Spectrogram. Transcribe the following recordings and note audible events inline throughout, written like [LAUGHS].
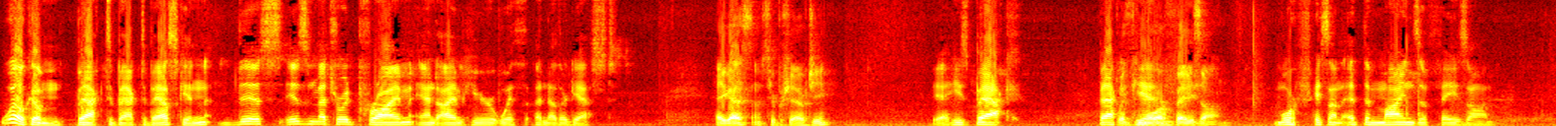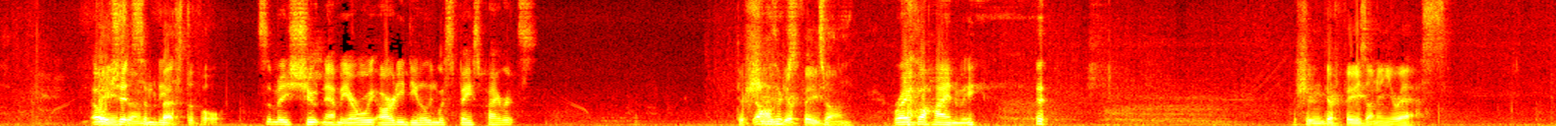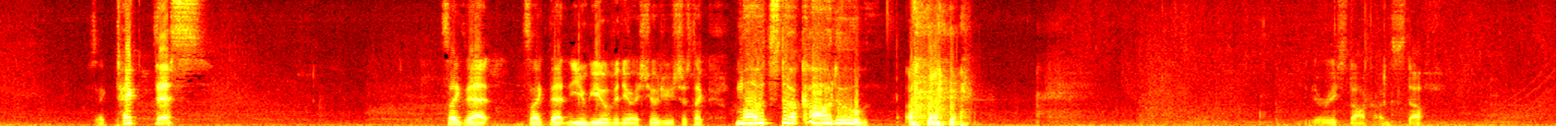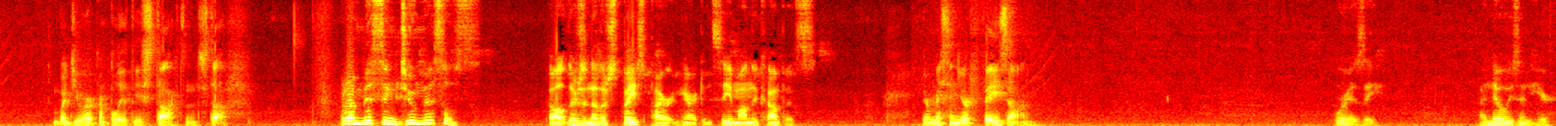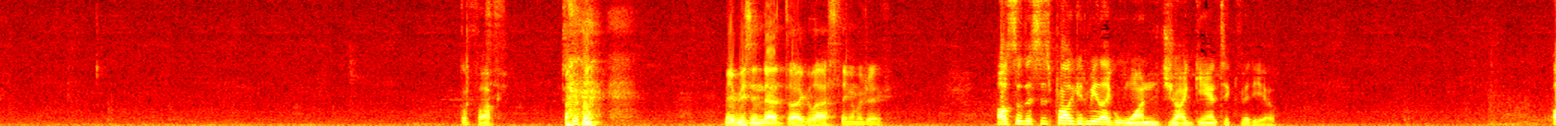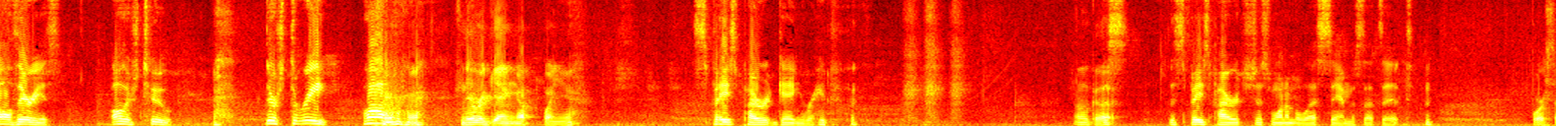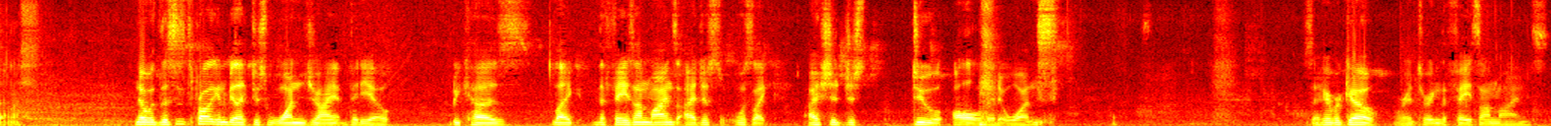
Welcome back to Back to Baskin. This is Metroid Prime, and I'm here with another guest. Hey guys, I'm Super Chef G Yeah, he's back. Back with again. more Phazon. More Phazon at the mines of Phazon. Oh shit! Somebody, Festival. somebody's shooting at me. Are we already dealing with space pirates? They're oh, shooting Oh, their there's- Phazon. Right behind me. [LAUGHS] They're shooting their Phazon in your ass. He's like, "Take this." It's like that. It's like that Yu-Gi-Oh video I showed you. It's just like Monster Cardo. Need to restock on stuff. but you are completely stocked and stuff. But I'm missing two missiles. Oh, there's another space pirate in here. I can see him on the compass. You're missing your Phazon. Where is he? I know he's in here. The fuck? [LAUGHS] Maybe he's in that uh, glass thingamajig. Also, this is probably gonna be like one gigantic video. Oh, there he is. Oh, there's two. [LAUGHS] There's three. Oh, [LAUGHS] they were ganging up on you. space pirate gang rape. Oh god. This, the space pirates just want to molest Samus. That's it. Poor Samus. no, but this is probably gonna be like just one giant video, because like the Phazon mines, I just was like, I should just do all of it at once. So here we go. We're entering the Phazon mines.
